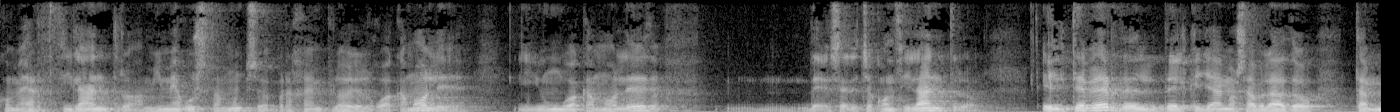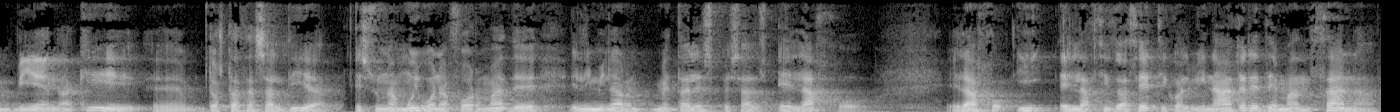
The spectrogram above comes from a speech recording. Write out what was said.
Comer cilantro, a mí me gusta mucho. Por ejemplo, el guacamole. Y un guacamole debe ser hecho con cilantro. El té verde, del, que ya hemos hablado también aquí, eh, dos tazas al día, es una muy buena forma de eliminar metales pesados. El ajo, el ajo y el ácido acético, el vinagre de manzana.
